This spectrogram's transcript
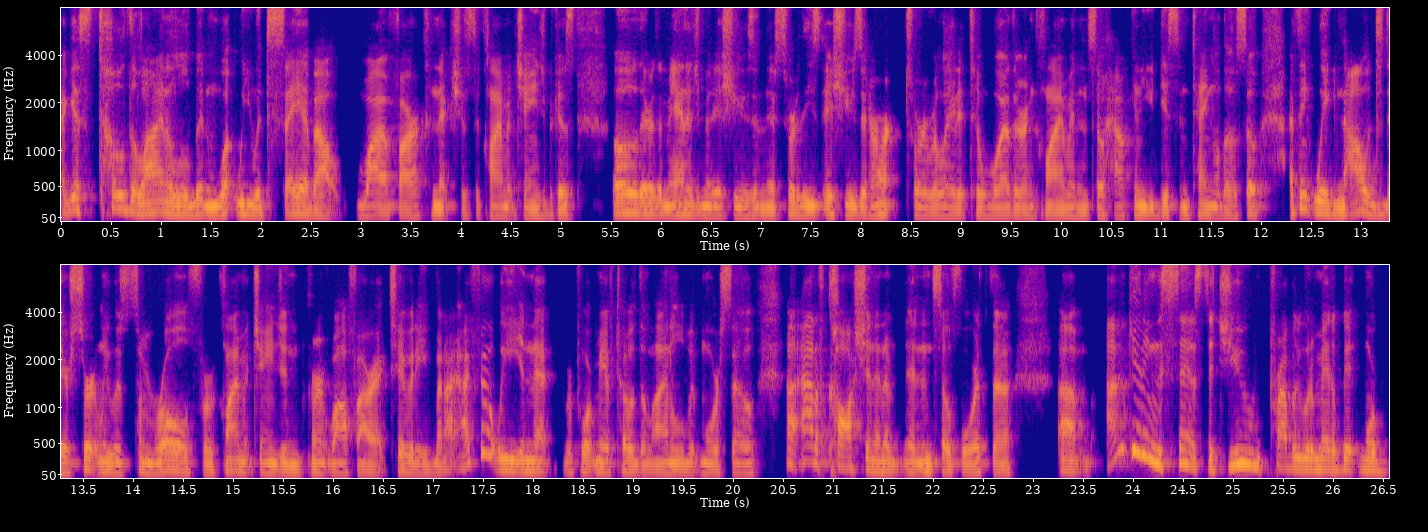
I guess, toe the line a little bit in what we would say about wildfire connections to climate change because, oh, there are the management issues and there's sort of these issues that aren't sort of related to weather and climate. And so, how can you disentangle those? So, I think we acknowledge there certainly was some role for climate change in current wildfire activity, but I, I felt we in that report may have toed the line a little bit more so uh, out of caution and, and so forth. Uh, um, I'm getting the sense that you probably would have made a bit more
